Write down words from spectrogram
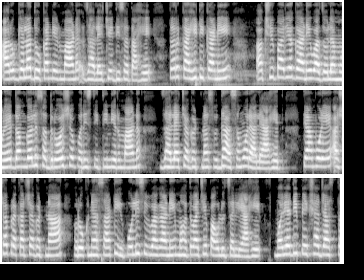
आरोग्याला धोका निर्माण झाल्याचे दिसत आहे. तर काही ठिकाणी आक्षेपार्ह गाणे वाजवल्यामुळे दंगल सदृश परिस्थिती निर्माण झाल्याच्या घटनासुद्धा समोर आल्या आहेत. त्यामुळे अशा प्रकारच्या घटना रोखण्यासाठी पोलीस विभागाने महत्त्वाचे पाऊल उचलले आहे. मर्यादेपेक्षा जास्त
